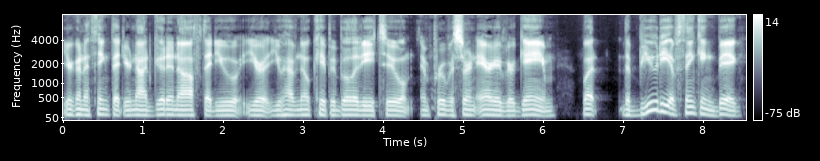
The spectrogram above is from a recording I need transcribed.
you're going to think that you're not good enough, that you you you have no capability to improve a certain area of your game. But the beauty of thinking big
